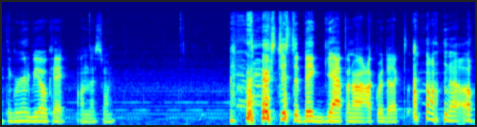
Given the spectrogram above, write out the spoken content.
I think we're gonna be okay on this one. There's just a big gap in our aqueduct. Oh no.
